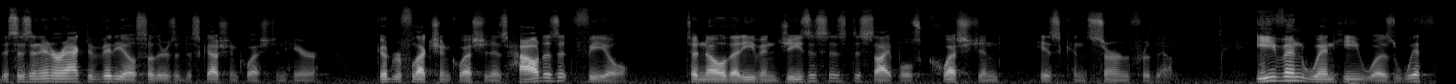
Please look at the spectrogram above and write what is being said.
this is an interactive video, so there's a discussion question here. Good reflection question is How does it feel to know that even Jesus' disciples questioned his concern for them, even when he was with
